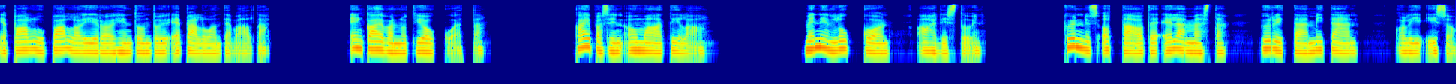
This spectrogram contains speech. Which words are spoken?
ja paluu palloiiroihin tuntui epäluontevalta. En kaivannut joukkuetta. Kaipasin omaa tilaa. Menin lukkoon, ahdistuin. Kynnys ottaa ote elämästä, yrittää mitään, oli iso.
